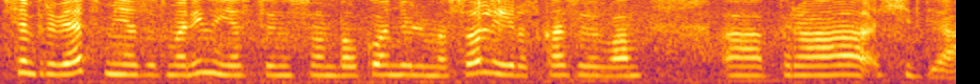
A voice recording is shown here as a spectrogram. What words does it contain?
Всем привет, меня зовут Марина, я стою на своем балконе в Лимассоле и рассказываю вам а, про себя.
